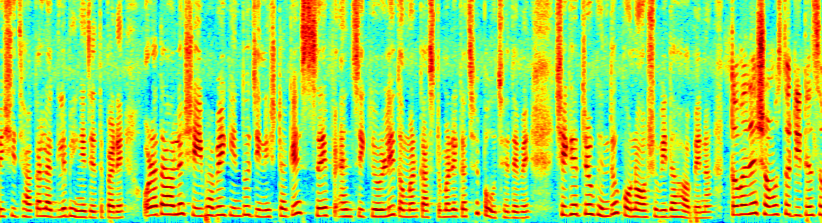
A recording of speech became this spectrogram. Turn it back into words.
বেশি ঝাঁকা লাগলে ভেঙে যেতে পারে। ওরা তাহলে সেইভাবেই কিন্তু জিনিসটাকে সেফ অ্যান্ড সিকিউরলি তোমার কাস্টমারের কাছে পৌঁছে দেবে। সেক্ষেত্রেও কিন্তু কোনো অসুবিধা হবে না। তোমাদের সমস্ত ডিটেলসে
